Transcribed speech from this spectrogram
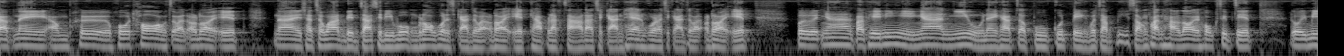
ครับในอำเภอโพธิ์ทองจังหวัดร้อยเอ็ดนายชัชวานเบญจศิริวงศ์รองผู้ราชการจังหวัดร้อยเอ็ดครับรักษาราชการแทนผู้ราชการจังหวัดร้อยเอ็ดเปิดงานประเพณีงานงิ้วนะครับจะปูกุดเป่งประจำปี 2567 โดยมี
